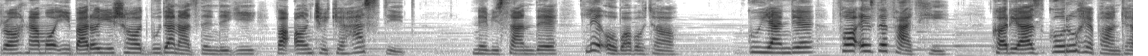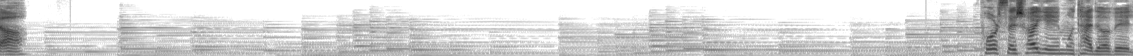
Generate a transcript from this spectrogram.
راهنمایی برای شاد بودن از زندگی و آنچه که هستید. نویسنده لئو بابوتا. گوینده فائز فتحی. کاری از گروه پانتئا. پرسش های متداول.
